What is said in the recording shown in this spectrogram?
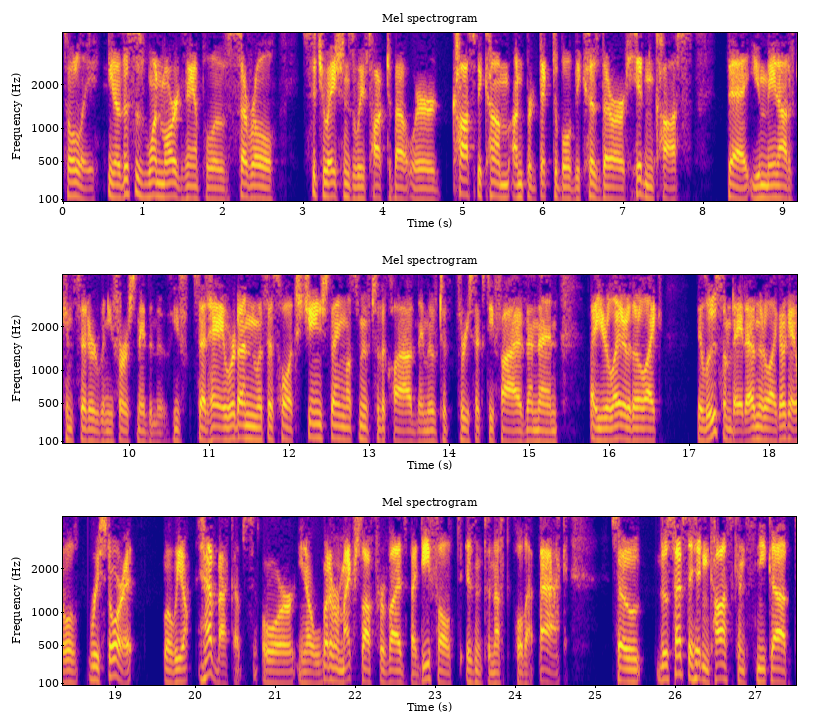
totally. You know, this is one more example of several situations we've talked about where costs become unpredictable because there are hidden costs that you may not have considered when you first made the move. You've said, Hey, we're done with this whole exchange thing. Let's move to the cloud. They move to 365. And then a year later, they're like, they lose some data and they're like, okay, well, restore it. Well, we don't have backups or, you know, whatever Microsoft provides by default isn't enough to pull that back. So those types of hidden costs can sneak up,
